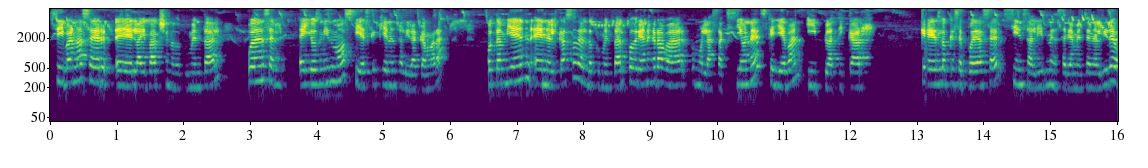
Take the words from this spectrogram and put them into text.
si van a hacer live action o documental, pueden ser ellos mismos si es que quieren salir a cámara. O también en el caso del documental podrían grabar como las acciones que llevan y platicar qué es lo que se puede hacer sin salir necesariamente en el video.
